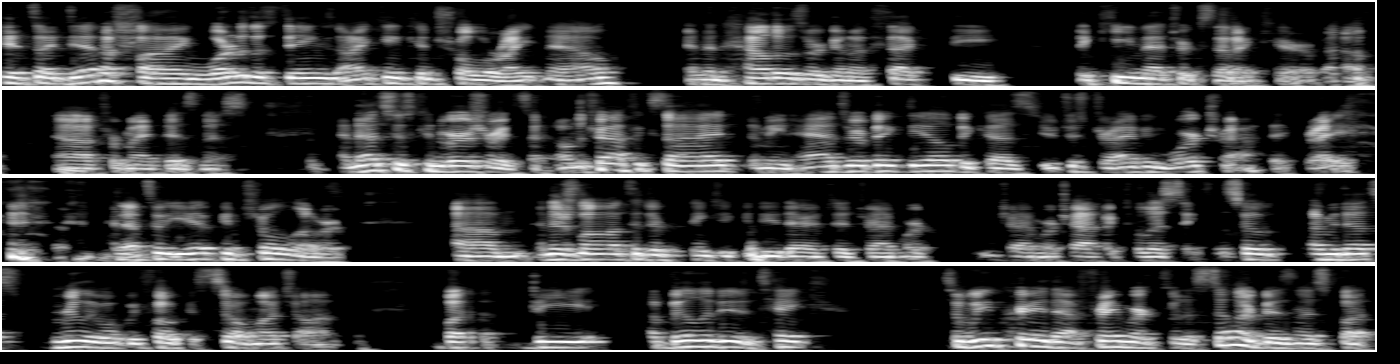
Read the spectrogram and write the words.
it's identifying what are the things I can control right now, and then how those are going to affect the the key metrics that I care about uh, for my business. And that's just conversion rate side. On the traffic side, I mean, ads are a big deal because you're just driving more traffic, right? and that's what you have control over. Um, and there's lots of different things you can do there to drive more drive more traffic to listings. So, I mean, that's really what we focus so much on. But the ability to take, so we've created that framework for the seller business. But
